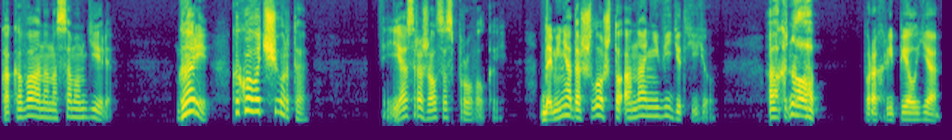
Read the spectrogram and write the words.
какова она на самом деле. «Гарри, какого черта?» Я сражался с проволокой. До меня дошло, что она не видит ее. «Окно!» – прохрипел я.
